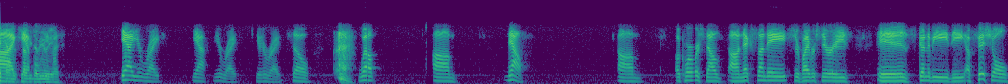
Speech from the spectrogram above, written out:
I It's can't WWE. believe it. Yeah, you're right. Yeah, you're right. You're right. So, well, um, now, um, of course, now uh, next Sunday, Survivor Series is going to be the official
